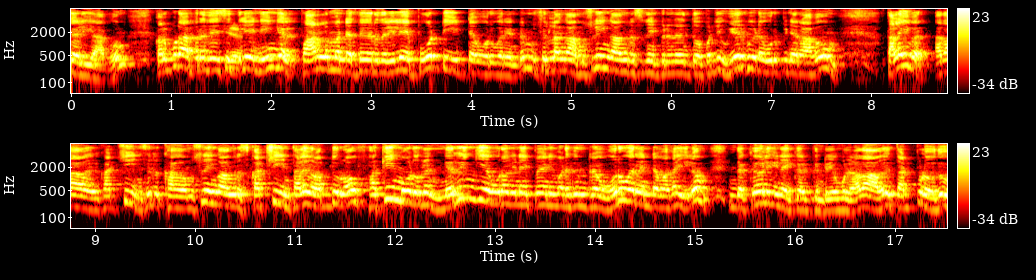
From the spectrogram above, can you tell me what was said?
கேள்வியாகும். கல்குடா பிரதேசத்திலே நீங்கள் பாராளுமன்ற தேர்தலிலே போட்டியிட்ட ஒருவர் என்றும் ஸ்ரீலங்கா முஸ்லீம் காங்கிரசினை பிரதிநிதித்துவப்படுத்தி உயர்பீட உறுப்பினராகவும் தலைவர் அதாவது கட்சியின் முஸ்லீம் காங்கிரஸ் கட்சியின் தலைவர் அப்துல் ரவுஃப் ஹக்கீமோடு நெருங்கிய உறவினை பேணி வருகின்ற ஒருவர் என்ற வகையிலும் இந்த கேள்வியினை கேட்கின்றேன். உங்கள் அதாவது தற்பொழுது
